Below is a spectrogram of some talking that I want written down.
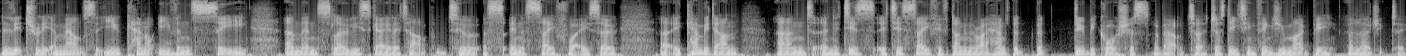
literally amounts that you cannot even see and then slowly scale it up to a, in a safe way. So uh, it can be done and and it is it is safe if done in the right hands, but but do be cautious about uh, just eating things you might be allergic to.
